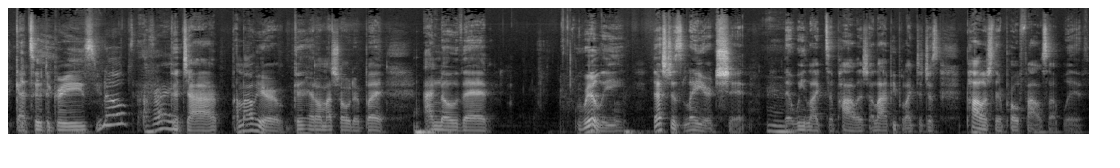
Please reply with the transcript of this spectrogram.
Got two degrees. You know. All right. Good job. I'm out here. Good head on my shoulder. But I know that really that's just layered shit Mm. that we like to polish. A lot of people like to just polish their profiles up with.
